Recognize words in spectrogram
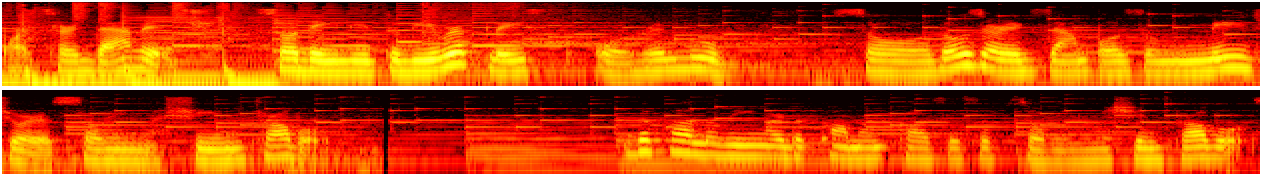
parts are damaged, so they need to be replaced or removed. So those are examples of major sewing machine trouble. The following are the common causes of sewing machine troubles.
